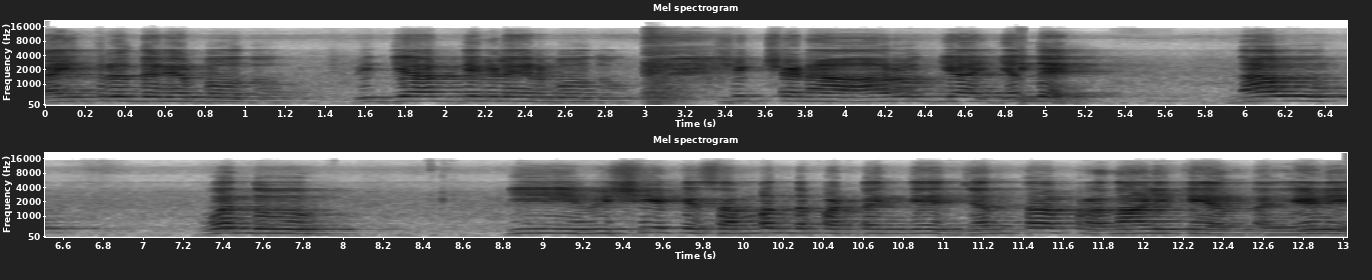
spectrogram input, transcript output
ರೈತರದ್ದು ಇರ್ಬೋದು ವಿದ್ಯಾರ್ಥಿಗಳಿರ್ಬೋದು ಶಿಕ್ಷಣ, ಆರೋಗ್ಯ ಎಂದೇ ನಾವು ಒಂದು ಈ ವಿಷಯಕ್ಕೆ ಸಂಬಂಧಪಟ್ಟಂಗೆ ಜನತಾ ಪ್ರಣಾಳಿಕೆ ಅಂತ ಹೇಳಿ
